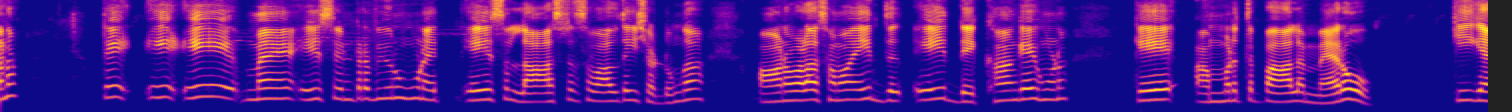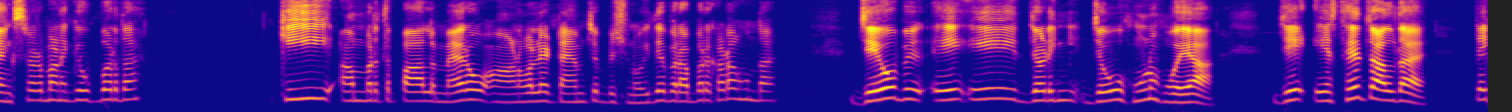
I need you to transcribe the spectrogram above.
ਹਨਾ? ਤੇ ਇਹ ਇਹ ਮੈਂ ਇਸ ਇੰਟਰਵਿਊ ਨੂੰ ਹੁਣ ਇਸ ਲਾਸਟ ਸਵਾਲ ਤੇ ਹੀ ਛੱਡੂੰਗਾ। ਆਉਣ ਵਾਲਾ ਸਮਾਂ ਇਹ ਦ- ਇਹ ਦੇਖਾਂਗੇ ਹੁਣ ਕਿ ਅੰਮ੍ਰਿਤਪਾਲ ਮਹਿਰੋ ਕੀ ਗੈਂਗਸਟਰ ਬਣ ਕੇ ਉੱਭਰਦਾ। ਕੀ ਅੰਮ੍ਰਿਤਪਾਲ ਮਹਿਰੋ ਆਉਣ ਵਾਲੇ ਟਾਈਮ 'ਚ ਬਿਸ਼ਨੋਈ ਦੇ ਬਰਾਬਰ ਖੜਾ ਹੁੰਦਾ? ਜੇ ਉਹ ਬਿ- ਇਹ ਇਹ ਜਿਹੜੀ ਜੋ ਹੁਣ ਹੋਇਆ ਜੇ ਇਸੇ ਚੱਲਦਾ ਹੈ, ਤੇ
